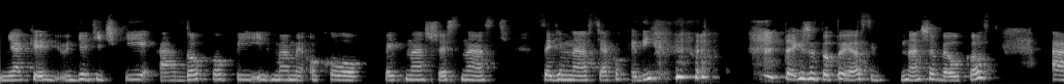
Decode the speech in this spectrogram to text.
nejaké detičky a dokopy ich máme okolo 15, 16, 17 ako kedy. Takže toto je asi naša veľkosť a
